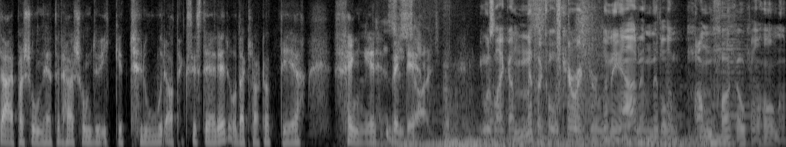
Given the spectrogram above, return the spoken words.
Det er personligheter her som du ikke tror at eksisterer, og det er klart at det fenger veldig. He was like a mythical character living out in the middle of bumfuck Oklahoma.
